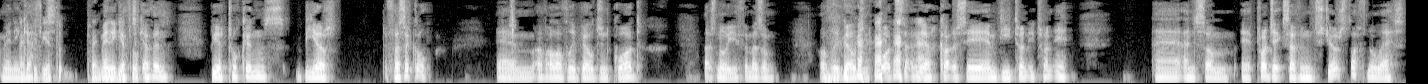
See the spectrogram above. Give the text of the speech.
many Plenty, gifts. to- many gifts tokens. given, beer tokens, beer physical, um, of a lovely Belgian quad. That's no euphemism. Lovely Belgian quad sitting there, courtesy MD 2020, uh, and some uh, Project 7 Stewart stuff, no less.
